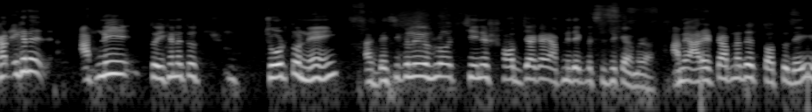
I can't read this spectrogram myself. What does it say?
কারণ এখানে আপনি তো এখানে তো চোর তো নেই। আর বেসিক্যালি হলো চীনের সব জায়গায় আপনি দেখবেন সিসি ক্যামেরা আমি আরেকটা আপনাদের তথ্য দিই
